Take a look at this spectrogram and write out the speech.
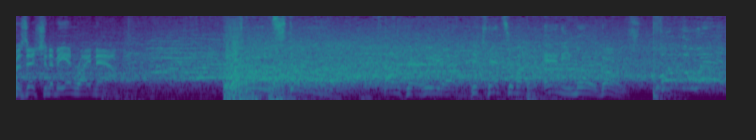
Position to be in right now. Stone. I don't care who you are. You can't survive any more of those. For the win!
